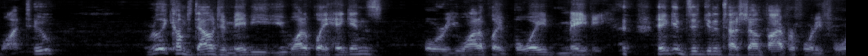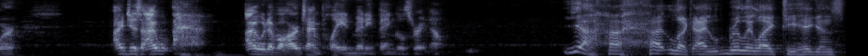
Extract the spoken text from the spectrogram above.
want to. It really comes down to maybe you want to play Higgins or you want to play Boyd. Maybe Higgins did get a touchdown, five for 44. I just I I would have a hard time playing many Bengals right now. Yeah, uh, I, look, I really like Tee Higgins'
